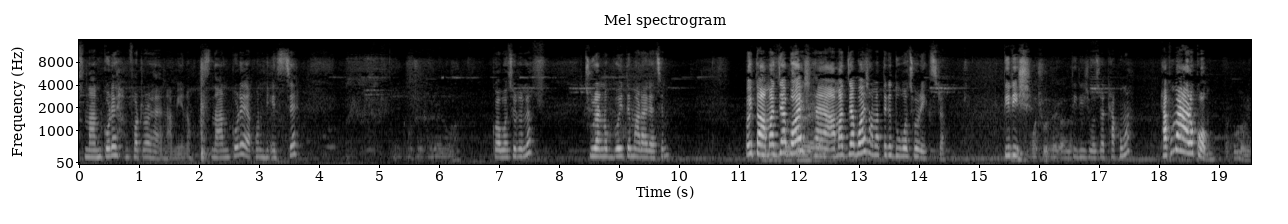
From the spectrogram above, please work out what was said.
স্নান করে ফটোটা হ্যাঁ নামিয়ে নাও। স্নান করে এখন এসছে। ক বছর হলো? চুরানব্বইতে মারা গেছেন। ওই তো আমার যা বয়স হ্যাঁ আমার যা বয়স আমার থেকে দু বছর এক্সট্রা তিরিশ। তিরিশ বছর ঠাকুমা? ঠাকুমা আরও কম। তখন অনেক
